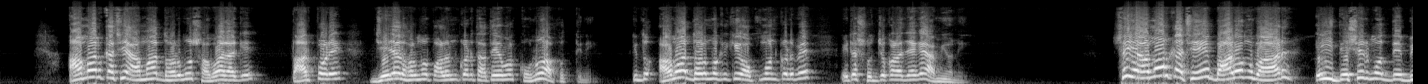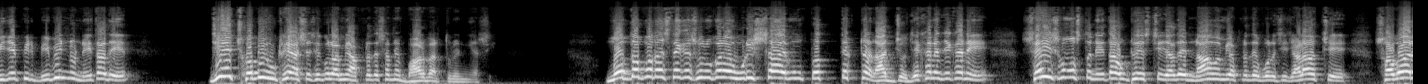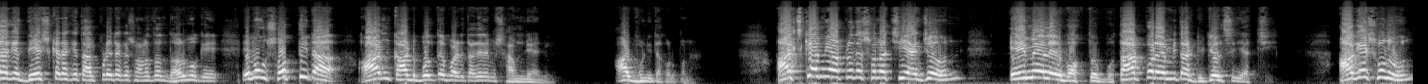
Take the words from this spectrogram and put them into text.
আমার কাছে আমার ধর্ম সবার আগে। তারপরে যে যা ধর্ম পালন করে, তাতে আমার কোনো আপত্তি নেই। কিন্তু আমার ধর্মকে কেউ অপমান করবে, এটা সহ্য করার জায়গায় আমিও নেই। সেই আমার কাছে বারংবার এই দেশের মধ্যে বিজেপির বিভিন্ন নেতাদের যে ছবি উঠে আসে, সেগুলো আমি আপনাদের সামনে বারবার তুলে নিয়ে আসি। মধ্যপ্রদেশ থেকে শুরু করে উড়িষ্যা এবং প্রত্যেকটা রাজ্য, যেখানে যেখানে সেই সমস্ত নেতা উঠে এসছে, যাদের নাম আমি আপনাদের বলেছি, যারা হচ্ছে সবার আগে দেশকে রাখে, তারপরে রাখে সনাতন ধর্মকে, এবং সত্যিটা আর্ন কার্ড বলতে পারে, তাদের আমি সামনে আনি। আর ভনিতা করব না। আজকে আমি আপনাদের শোনাচ্ছি একজন এমএল এর বক্তব্য, তারপরে আমি তার ডিটেলসে যাচ্ছি। আগে শুনুন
